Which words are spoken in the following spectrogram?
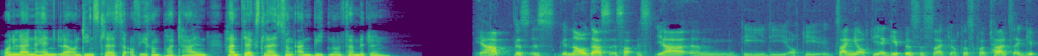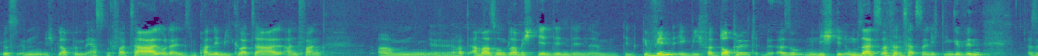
Online-Händler und Dienstleister auf ihren Portalen Handwerksleistungen anbieten und vermitteln? Ja, das ist genau das. Es ist ja ähm, die, die auch die zeigen ja auch die Ergebnisse. Das sagt ja auch das Quartalsergebnis. Im, ich glaube im ersten Quartal oder in diesem Pandemiequartal Anfang ähm, äh, hat Amazon, glaube ich, den, den, den, ähm, den Gewinn irgendwie verdoppelt. Also nicht den Umsatz, sondern tatsächlich den Gewinn. Also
